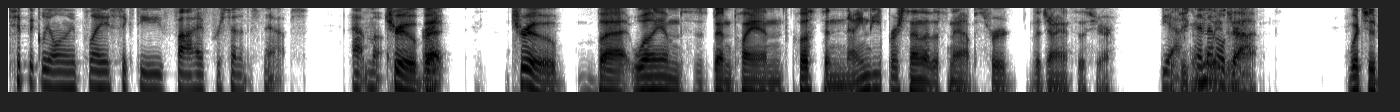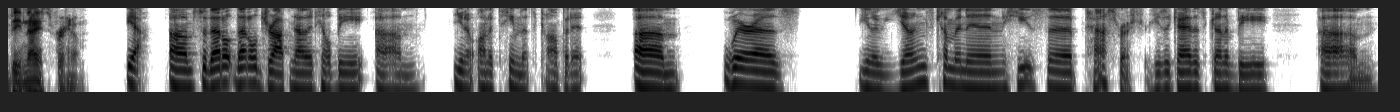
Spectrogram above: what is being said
typically only play 65% of the snaps at most. True, but? True, but Williams has been playing close to ninety percent of the snaps for the Giants this year. yeah, if you can and that'll believe drop. Which would be nice for him. Yeah. Um, so that'll that'll drop now that he'll be um, you know, on a team that's competent. Um, whereas, you know, Young's coming in, he's the pass rusher. He's a guy that's gonna be um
